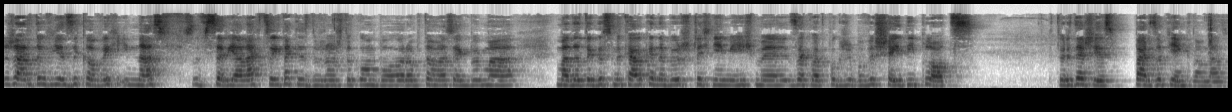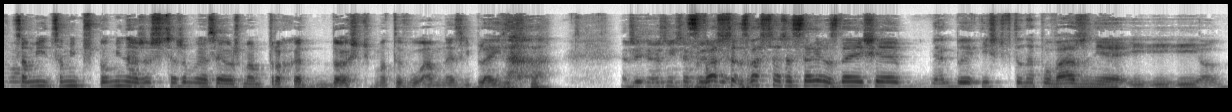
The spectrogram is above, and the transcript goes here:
żartów językowych i nazw w, w serialach, co i tak jest dużą sztuką, bo Rob Thomas jakby ma, ma do tego smykałkę, no bo już wcześniej mieliśmy zakład pogrzebowy Shady Plots, który też jest bardzo piękną nazwą. Co mi, co mi przypomina, że szczerze mówiąc ja już mam trochę dość motywu amnezji Blaina. Znaczy, zwłaszcza, powiedzieć... zwłaszcza, że serial zdaje się jakby iść w to na poważnie i, i, i on...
